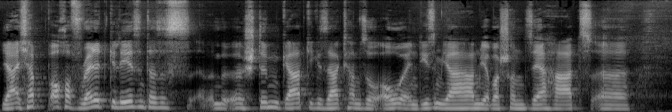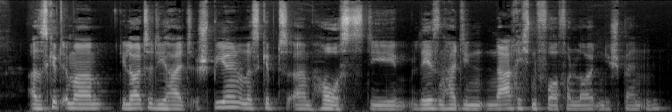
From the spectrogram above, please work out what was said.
ja, ich habe auch auf Reddit gelesen, dass es äh, Stimmen gab, die gesagt haben, so, oh, in diesem Jahr haben die aber schon sehr hart. Äh, also es gibt immer die Leute, die halt spielen und es gibt ähm, Hosts, die lesen halt die Nachrichten vor von Leuten, die spenden.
